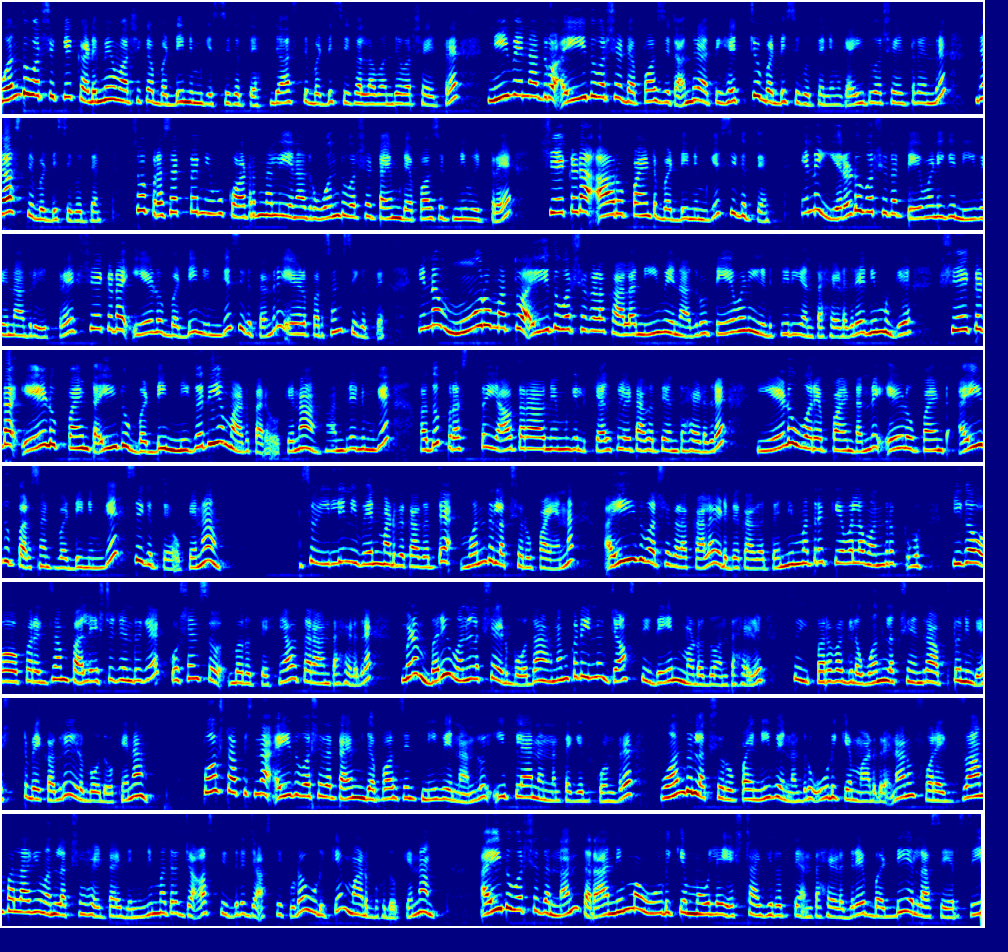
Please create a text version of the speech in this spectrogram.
ಒಂದು ವರ್ಷಕ್ಕೆ ಕಡಿಮೆ ವಾರ್ಷಿಕ ಬಡ್ಡಿ ನಿಮಗೆ ಸಿಗುತ್ತೆ. ಜಾಸ್ತಿ ಬಡ್ಡಿ ಸಿಗಲ್ಲ, ಒಂದೇ ವರ್ಷ ಇಟ್ಟರೆ ನೀವೇನಾದರೂ ಐದು ವರ್ಷ ಡೆಪಾಸಿಟ್ ಅಂದರೆ ಅತಿ ಹೆಚ್ಚು ಬಡ್ಡಿ ಸಿಗುತ್ತೆ ನಿಮಗೆ. ಐದು ವರ್ಷ ಇಟ್ಟರೆ ಅಂದರೆ ಜಾಸ್ತಿ ಬಡ್ಡಿ ಸಿಗುತ್ತೆ. ಸೊ ಪ್ರಸಕ್ತ ನೀವು ಕ್ವಾರ್ಟರ್ನಲ್ಲಿ ಏನಾದರೂ ಒಂದು ವರ್ಷ ಟೈಮ್ ಡೆಪಾಸಿಟ್ ನೀವು ಇಟ್ಟರೆ ಶೇಕಡ ಆರು ಪಾಯಿಂಟ್ ಬಡ್ಡಿ ನಿಮಗೆ ಸಿಗುತ್ತೆ. ಇನ್ನು ಎರಡು ವರ್ಷದ ಠೇವಣಿಗೆ ನೀವೇನಾದರೂ ಇಟ್ಟರೆ ಶೇಕಡ ಏಳು ಬಡ್ಡಿ ನಿಮಗೆ ಸಿಗುತ್ತೆ, ಅಂದರೆ ಏಳು ಪರ್ಸೆಂಟ್ ಸಿಗುತ್ತೆ. ಇನ್ನು ಮೂರು ಮತ್ತು ಐದು ವರ್ಷಗಳ ಕಾಲ ನೀವೇನಾದರೂ ಠೇವಣಿ ಇಡ್ತೀರಿ ಅಂತ ಹೇಳಿದ್ರೆ ನಿಮಗೆ ಶೇಕಡ ಏಳು ಪಾಯಿಂಟ್ ಐದು ಬಡ್ಡಿ ನಿಗದಿ ಮಾಡ್ತಾರೆ, ಓಕೆನಾ? ಅಂದರೆ ನಿಮಗೆ ಅದು ಪ್ರಸ್ತುತ ಯಾವ ಥರ ನಿಮಗೆ ಕ್ಯಾಲ್ಕುಲೇಟ್ ಆಗುತ್ತೆ ಅಂತ ಹೇಳಿದ್ರೆ ಏಳೂವರೆ ಪಾಯಿಂಟ್ ಅಂದರೆ ಏಳು ಪಾಯಿಂಟ್ ಐದು ಪರ್ಸೆಂಟ್ ಬಡ್ಡಿ ನಿಮಗೆ ಸಿಗುತ್ತೆ, ಓಕೆನಾ? ಸೊ ಇಲ್ಲಿ ನೀವೇನು ಮಾಡಬೇಕಾಗತ್ತೆ? ಒಂದು ಲಕ್ಷ ರೂಪಾಯಿಯನ್ನು ಐದು ವರ್ಷಗಳ ಕಾಲ ಇಡಬೇಕಾಗತ್ತೆ. ನಿಮ್ಮ ಹತ್ರ ಕೇವಲ ಒಂದ್ರ ಈಗ ಫಾರ್ ಎಕ್ಸಾಂಪಲ್ ಎಷ್ಟು ಜನರಿಗೆ ಕ್ವಶನ್ಸ್ ಬರುತ್ತೆ? ಯಾವ ಥರ ಅಂತ ಹೇಳಿದ್ರೆ ಮೇಡಮ್ ಬರೀ ಒಂದು ಲಕ್ಷ ಇಡ್ಬೋದಾ? ನಮ್ಮ ಕಡೆ ಇನ್ನೂ ಜಾಸ್ತಿ ಇದೆ, ಏನು ಮಾಡೋದು ಅಂತ ಹೇಳಿ. ಸೊ ಈ ಪರವಾಗಿಲ್ಲ, ಒಂದು ಲಕ್ಷ ಅಂದರೆ ಅಪ್ ಟು ನೀವು ಎಷ್ಟು ಬೇಕಾದರೂ ಇಡ್ಬೋದು ಓಕೆನಾ ಪೋಸ್ಟ್ ಆಫೀಸ್ನ ಐದು ವರ್ಷದ ಟೈಮ್ ಡೆಪಾಸಿಟ್ ನೀವೇನಾದರೂ ಈ ಪ್ಲ್ಯಾನನ್ನು ತೆಗೆದುಕೊಂಡ್ರೆ ಒಂದು ಲಕ್ಷ ರೂಪಾಯಿ ನೀವೇನಾದರೂ ಹೂಡಿಕೆ ಮಾಡಿದ್ರೆ, ನಾನು ಫಾರ್ ಎಕ್ಸಾಂಪಲ್ ಆಗಿ ಒಂದು ಲಕ್ಷ ಹೇಳ್ತಾ ಇದ್ದೀನಿ. ನಿಮ್ಮ ಹತ್ರ ಜಾಸ್ತಿ ಇದ್ದರೆ ಜಾಸ್ತಿ ಕೂಡ ಹೂಡಿಕೆ ಮಾಡಬಹುದು, ಓಕೆನಾ? ಐದು ವರ್ಷದ ನಂತರ ನಿಮ್ಮ ಹೂಡಿಕೆ ಮೌಲ್ಯ ಎಷ್ಟಾಗಿರುತ್ತೆ ಅಂತ ಹೇಳಿದ್ರೆ ಬಡ್ಡಿ ಎಲ್ಲ ಸೇರಿಸಿ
